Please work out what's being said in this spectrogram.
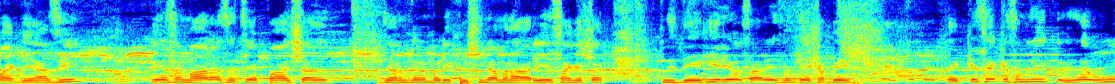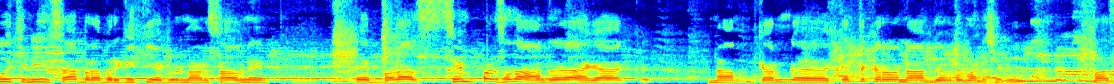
ਭਾਗਿਆ ਸੀ। ਇਸ ਮਹਾਰਾਜ ਸੱਚੇ ਪਾਤਸ਼ਾਹ ਦਾ ਜਨਮ ਦਿਨ ਬੜੀ ਖੁਸ਼ੀ ਨਾਲ ਮਨਾ ਰਹੀ ਹੈ ਸੰਗਤ। ਤੁਸੀਂ ਦੇਖ ਹੀ ਰਹੇ ਹੋ ਸਾਰੇ ਸੱਜੇ ਖੱਬੇ। ਤੇ ਕਿਸੇ ਕਿਸਮ ਦੀ ਊਚ ਨਹੀਂ, ਸਭ ਬਰਾਬਰ ਕੀਤੀ ਹੈ ਗੁਰੂ ਨਾਨਕ ਸਾਹਿਬ ਨੇ। ਤੇ ਬੜਾ ਸਿੰਪਲ ਸਿਧਾਂਤ ਹੈਗਾ, ਨਾਮ ਕਰਮ ਕਿਰਤ ਕਰੋ, ਨਾਮ ਜਪੋ ਤੇ ਵੰਡ ਸਕੋ। ਬਸ,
